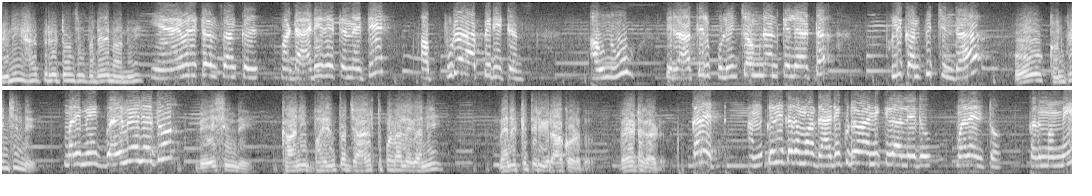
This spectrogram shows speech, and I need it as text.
many happy returns of the day Nani. ఏం రిటర్న్స్ అంకుల్ మా డాడీ రిటర్న్ అయితే అప్పుడు హ్యాపీ రిటర్న్స్ అవును ఈ రాత్రి పులిని చమ్మడానికి వెళ్ళాట పులి కనిపించిందా? ఓ కనిపించింది. మరి మీకు భయమే లేదు? వేసింది కానీ భయంతో జాగ్రత్త పడాలి గాని వెనక్కి తిరిగి రాకూడదు. వేటగాడు. కరెక్ట్. అందుకని కదా మా డాడీ కూడా వెనక్కి రాలేదు. కదా మమ్మీ?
